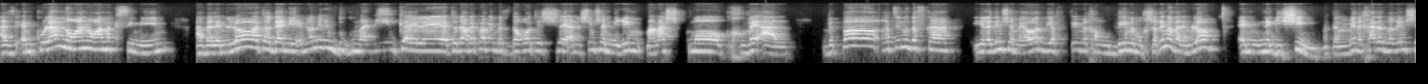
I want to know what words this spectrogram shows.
אז הם כולם נורא נורא מקסימים, אבל הם לא, אתה יודע, הם לא נראים דוגמנים כאלה, אתה יודע, הרבה פעמים בסדרות יש אנשים שהם נראים ממש כמו כוכבי על, ופה רצינו דווקא ילדים שהם מאוד יפים וחמודים ומוכשרים, אבל הם לא, הם נגישים, אתה מבין? אחד הדברים ש,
